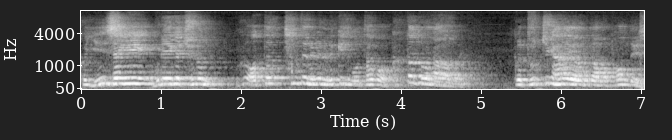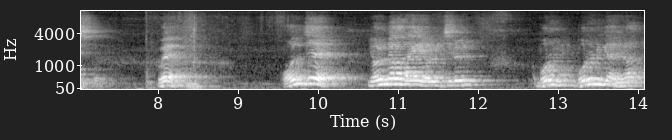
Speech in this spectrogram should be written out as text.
그 인생이 우리에게 주는 그 어떤 참된 의미를 느끼지 못하고 극단으로 나가버려요. 그 둘 중에 하나 여러분도 아마 포함되어 있을 거예요. 왜? 언제 열매가 나에 열릴지를 모르는, 모르는 게 아니라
